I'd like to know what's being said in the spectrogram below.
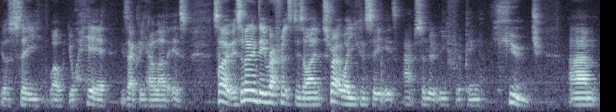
you'll see, well you'll hear exactly how loud it is. So it's an AMD reference design, straight away you can see it's absolutely flipping huge. Um,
